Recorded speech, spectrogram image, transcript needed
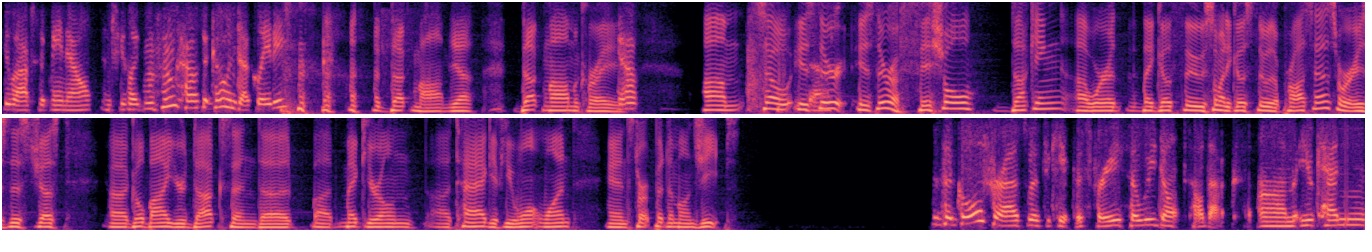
she laughs at me now, and she's like, mm-hmm, how's it going, duck lady? Duck mom, yeah. Duck mom craze. Yeah. Um, so is Yeah. there is there official ducking uh, where they go through somebody goes through the process, or is this just uh, go buy your ducks and uh, uh, make your own uh, tag if you want one and start putting them on jeeps? The goal for us was to keep this free, so we don't sell ducks. Um, you can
